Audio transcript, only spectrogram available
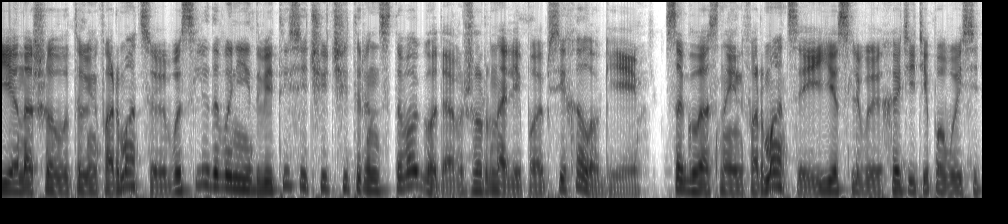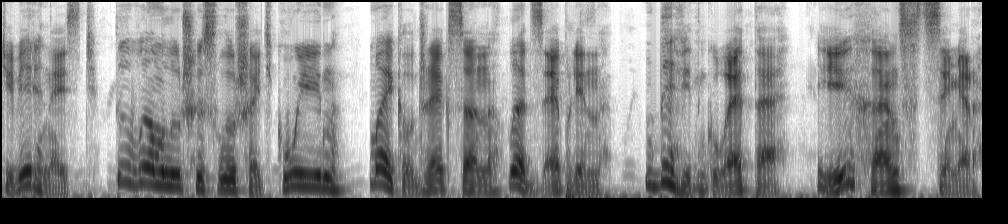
Я нашел эту информацию в исследовании 2014 года в журнале по психологии. Согласно информации, если вы хотите повысить уверенность, то вам лучше слушать Queen, Майкл Джексон, Led Zeppelin, Дэвид Гуэтта и Ханс Циммер.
